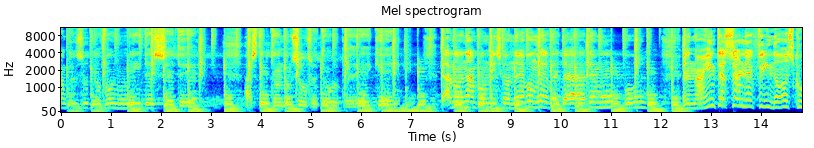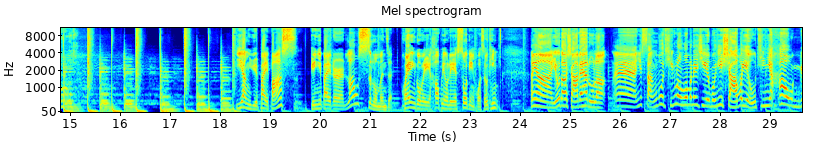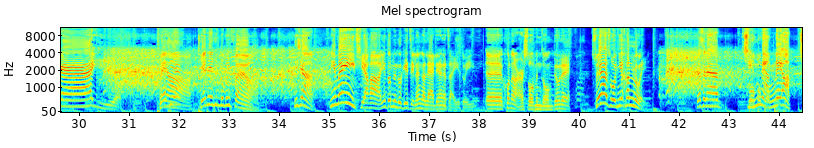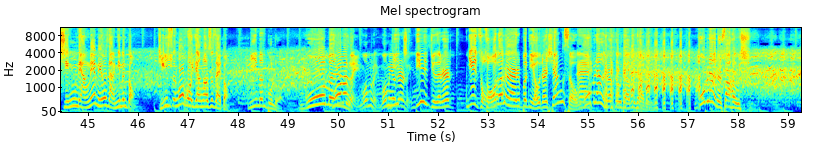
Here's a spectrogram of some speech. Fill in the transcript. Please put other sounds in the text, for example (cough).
Am crezut că voi muri de sete Așteptându-mi sufletul pereche Dar noi n-am promis că ne vom revedea de mult Înainte să ne fi născut 洋芋摆巴适，给你摆点儿老实龙门阵。欢迎各位好朋友的锁定和收听。哎呀，又到下班路了。哎，你上午听了我们的节目，你下午又听，你好安逸。天天天天听都没烦啊！你想，你每一天哈，你都能够跟这两个男的两个在一堆，呃，可能二十多分钟，对不对？虽然说你很累，但是呢，尽量的啊，尽量的没有让你们动，尽是我和杨老师在动。你们不累，我们我们累，我们累，我们有点累。你你就在这儿，你坐坐到那儿不有点享受？哎我们两个在这儿猴跳舞跳的，我们两个在这儿 (laughs) 耍猴戏。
